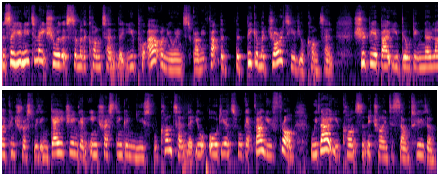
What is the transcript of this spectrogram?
And so you need to make sure that some of the content that you put out on your Instagram, in fact, the, the bigger majority of your content, should be about you building know, like, and trust with engaging and interesting and useful content that your audience will get value from without you constantly trying to sell to them.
